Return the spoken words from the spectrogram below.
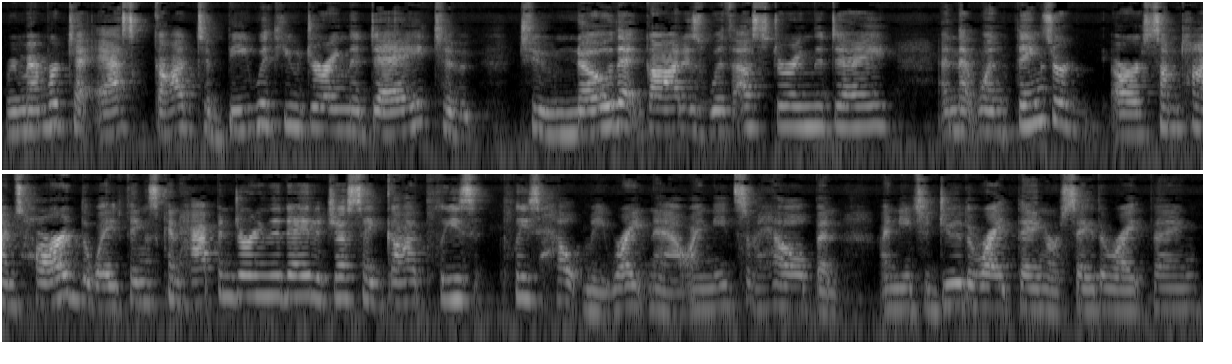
Remember to ask God to be with you during the day, to, to know that God is with us during the day, and that when things are, are sometimes hard, the way things can happen during the day, to just say, God, please, please help me right now. I need some help and I need to do the right thing or say the right thing.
